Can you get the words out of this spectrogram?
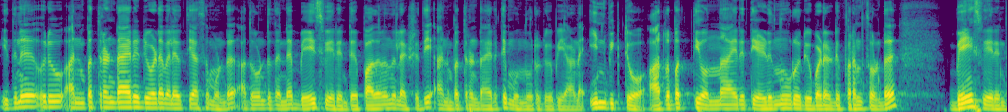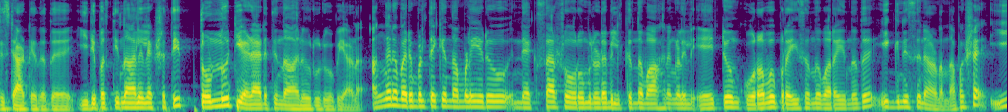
ഇതിന് ഒരു അൻപത്തിരണ്ടായിരം രൂപയുടെ വില വ്യത്യാസമുണ്ട്. അതുകൊണ്ട് തന്നെ ബേസ് വേരിയന്റ് പതിനൊന്ന് ലക്ഷത്തി അൻപത്തിരണ്ടായിരത്തി മുന്നൂറ് രൂപയാണ്. ഇൻവിക്ടോ അറുപത്തി ഒന്നായിരത്തി എഴുന്നൂറ് രൂപയുടെ ഡിഫറൻസ് ഉണ്ട്. ബേസ് വേരിയന്റ് സ്റ്റാർട്ട് ചെയ്തത് ഇരുപത്തിനാല് ലക്ഷത്തി തൊണ്ണൂറ്റി ഏഴായിരത്തി നാനൂറ് രൂപയാണ്. അങ്ങനെ വരുമ്പോഴത്തേക്കും നമ്മൾ ഈ ഒരു നെക്സ ഷോറൂമിലൂടെ വിൽക്കുന്ന വാഹനങ്ങളിൽ ഏറ്റവും കുറവ് പ്രൈസ് എന്ന് പറയുന്നത് ഇഗ്നിസിനാണെന്ന് പക്ഷേ ഈ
